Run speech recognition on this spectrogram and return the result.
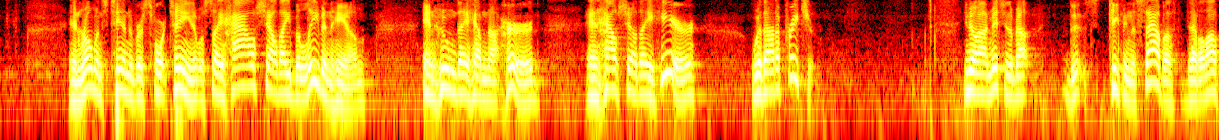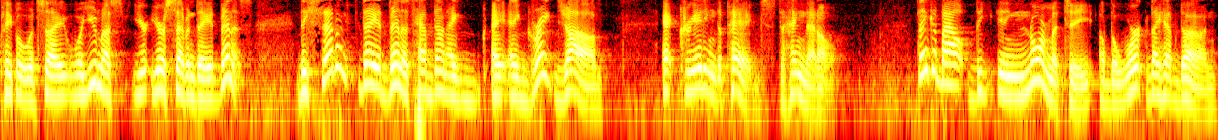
In Romans 10 and verse 14, it will say, How shall they believe in him in whom they have not heard? And how shall they hear without a preacher? You know, I mentioned about this, keeping the Sabbath that a lot of people would say, well, you must, you're, you're a seven day Adventist. The Seventh day Adventists have done a, a, a great job at creating the pegs to hang that on. Think about the enormity of the work they have done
